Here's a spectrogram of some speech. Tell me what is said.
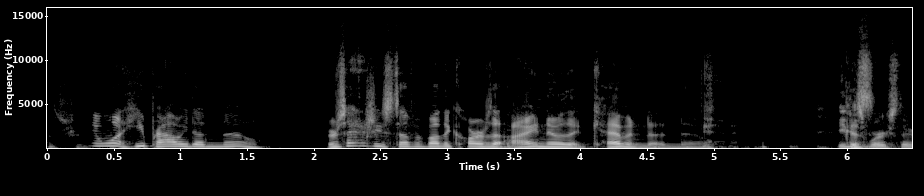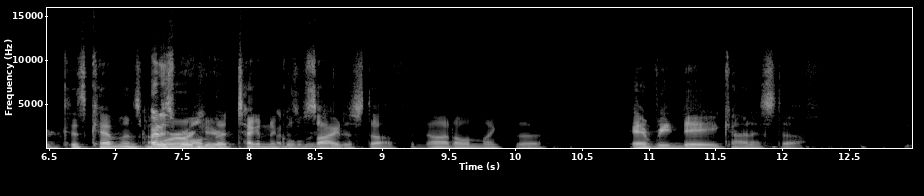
that's true. You know what? He probably doesn't know. There's actually stuff about the cars that I know that Kevin doesn't know He just works there. because Kevin's I just more work on here. the I technical just work side here. of stuff and not on like the everyday kind of stuff.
